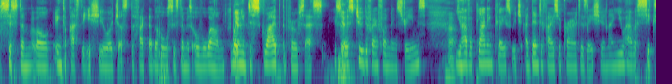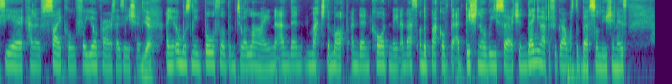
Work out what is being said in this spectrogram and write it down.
system or incapacity issue or just the fact that the whole system is overwhelmed. When Yeah. you describe the process, so Yeah. there's two different funding streams. Uh-huh. You have a plan in place which identifies your prioritization, and you have a six year kind of cycle for your prioritization yeah, and you almost need both of them to align and then match them up and then coordinate and that's on the back of the additional research and then you have to figure out what the best solution is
